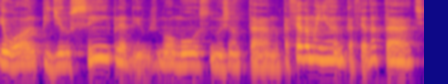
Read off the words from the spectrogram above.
Eu oro pedindo sempre a Deus, no almoço, no jantar, no café da manhã, no café da tarde.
